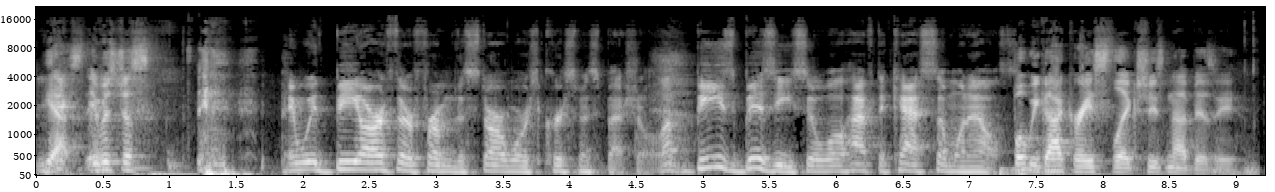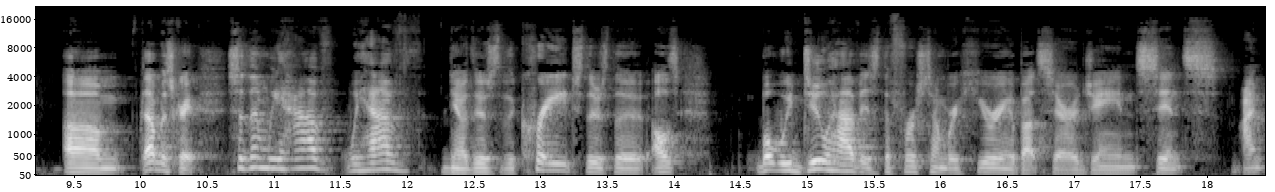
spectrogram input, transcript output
Yes, it was just and with Bea Arthur from the Star Wars Christmas special. Uh, Bea's busy, so we'll have to cast someone else. But we got Grace Slick. She's not busy. Um, that was great. So then we have we have you know there's the crate. There's the all. This, what we do have is the first time we're hearing about Sarah Jane since I'm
